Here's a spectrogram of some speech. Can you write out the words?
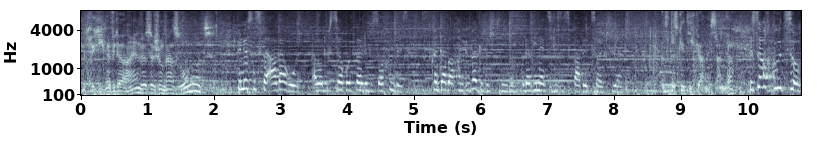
Dann krieg ich mir wieder ein, wirst du schon ganz rot. Ich bin höchstens für Ärger rot. Aber du bist ja rot, weil du besoffen bist. Könnte aber auch am Übergewicht liegen. Oder wie nennt sie dieses Babbelzeug hier? Also das geht dich gar nichts an, ja? Ist auch gut so.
